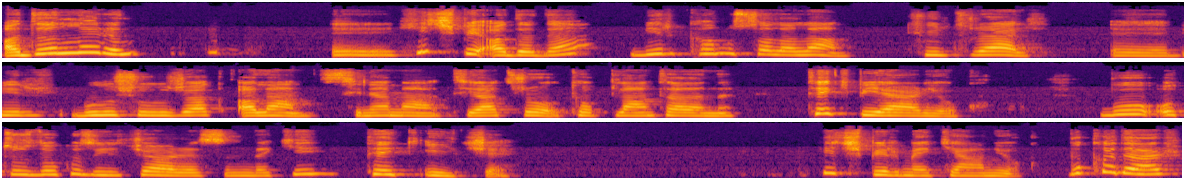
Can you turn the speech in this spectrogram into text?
adalıların e, hiçbir adada bir kamusal alan, kültürel e, bir buluşulacak alan, sinema, tiyatro, toplantı alanı tek bir yer yok. Bu 39 ilçe arasındaki tek ilçe hiçbir mekanı yok. Bu kadar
